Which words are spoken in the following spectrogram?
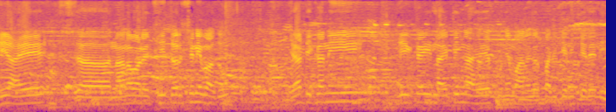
ही आहे नानावाड्याची दर्शनी बाजू. या ठिकाणी जी काही लायटिंग आहे पुणे महानगरपालिकेने केलेली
